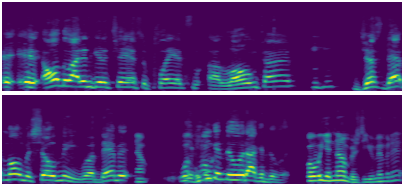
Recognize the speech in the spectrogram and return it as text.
it, it, although I didn't get a chance to play it for a long time, just that moment showed me. Well, damn it, Now, what, if he what, can do it, I can do it. what were your numbers? Do you remember that?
